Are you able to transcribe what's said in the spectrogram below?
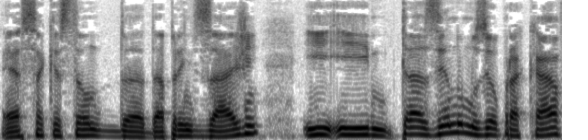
essa questão da, da aprendizagem e, e, trazendo o museu para cá,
